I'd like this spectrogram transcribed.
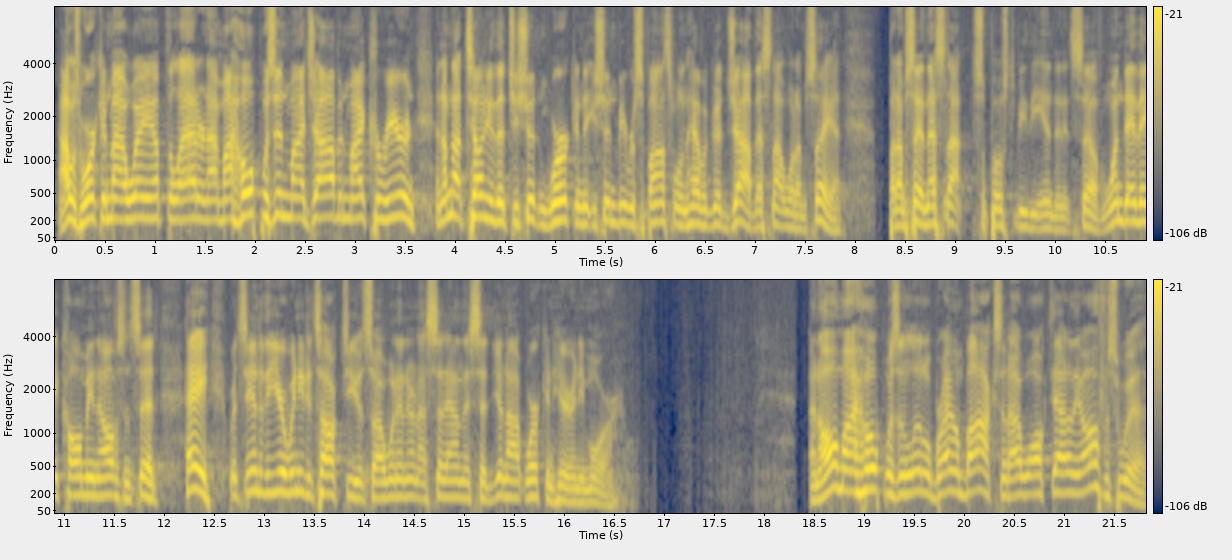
I was working my way up the ladder, and I, my hope was in my job and my career. And, and I'm not telling you that you shouldn't work and that you shouldn't be responsible and have a good job. That's not what I'm saying. But I'm saying that's not supposed to be the end in itself. One day they called me in the office and said, Hey, it's the end of the year. We need to talk to you. So I went in there and I sat down and they said, You're not working here anymore. And all my hope was in a little brown box that I walked out of the office with.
